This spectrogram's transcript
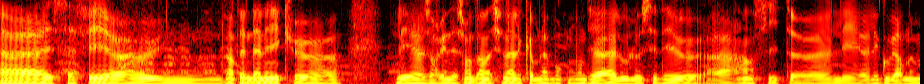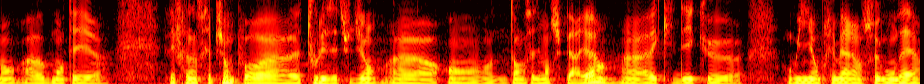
Euh, ça fait euh, une vingtaine d'années que euh, les organisations internationales comme la Banque mondiale ou l'OCDE incitent les, gouvernements à augmenter les frais d'inscription pour tous les étudiants dans l'enseignement supérieur, avec l'idée que oui, en primaire et en secondaire,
